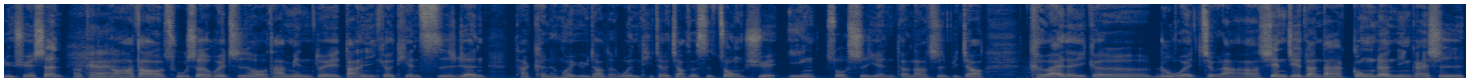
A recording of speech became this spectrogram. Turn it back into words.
女学生。OK。然后她到出社会之后，她面对当一个填词人，她可能会遇到的问题。这个角色是钟雪莹所饰演的，那是比较可爱的一个入围者啦。啊，现阶段大家公认应该是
